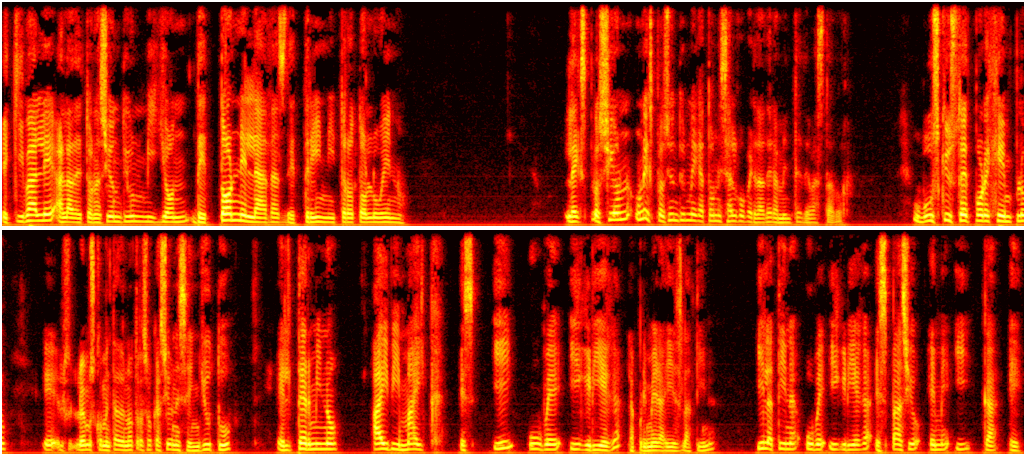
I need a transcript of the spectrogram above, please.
equivale a la detonación de un millón de toneladas de trinitrotolueno. La explosión, una explosión de un megatón es algo verdaderamente devastador. Busque usted, por ejemplo, eh, lo hemos comentado en otras ocasiones en YouTube, el término Ivy Mike es I-V-Y, la primera I es latina, y latina V-Y espacio M-I-K-E,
